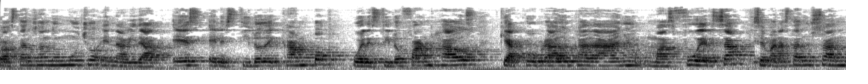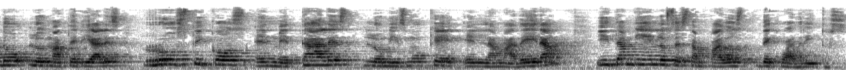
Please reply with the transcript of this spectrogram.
Va a estar usando mucho en Navidad es el estilo de campo o el estilo farmhouse que ha cobrado cada año más fuerza. Se van a estar usando los materiales rústicos en metales, lo mismo que en la madera y también los estampados de cuadritos.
